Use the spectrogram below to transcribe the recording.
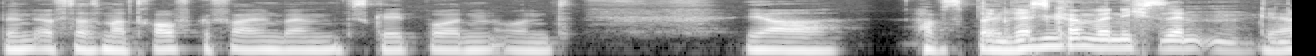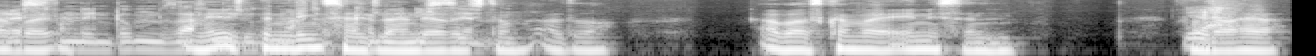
bin öfters mal draufgefallen beim Skateboarden und ja, hab's bei Den Rest Liege- können wir nicht senden. Den Ja, Rest bei- von den dummen Sachen. Nee, die ich du bin Linkshändler in der senden. Richtung, also aber das können wir ja eh nicht senden. Von Ja. daher.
